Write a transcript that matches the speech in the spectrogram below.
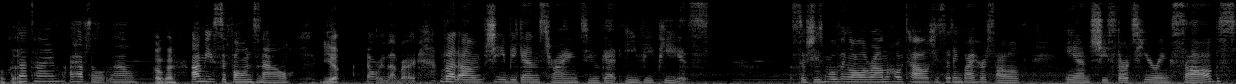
Okay. at that time. I have to now. Okay. I'm used to phones now. Yep. I don't remember. But um, she begins trying to get EVPs. So she's moving all around the hotel. She's sitting by herself, and she starts hearing sobs,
